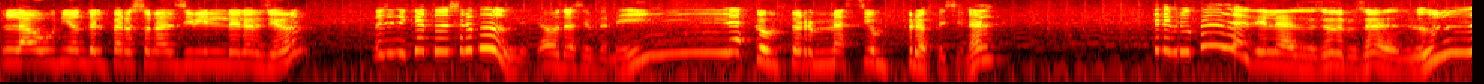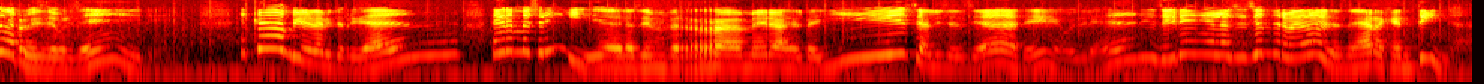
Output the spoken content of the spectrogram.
la Unión del Personal Civil de la Nación, el Sindicato de Salud Pública, otras enfermeras con formación profesional, están agrupadas en la Asociación de Profesionales de la Salud de la Provincia de Buenos Aires. En cambio, en el ámbito privado, la gran mayoría de las enfermeras del país sean licenciadas técnicas y se agregan en la Asociación de Trabajadores de Argentina,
